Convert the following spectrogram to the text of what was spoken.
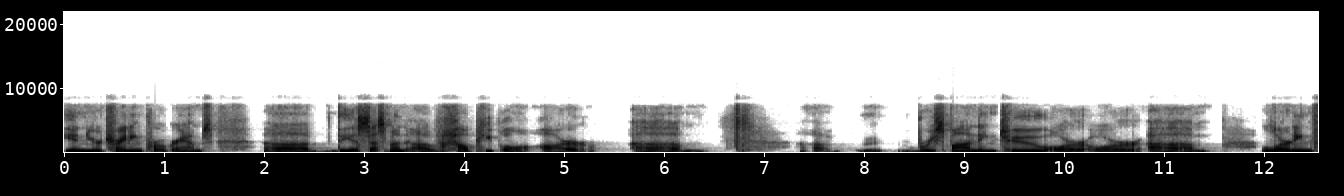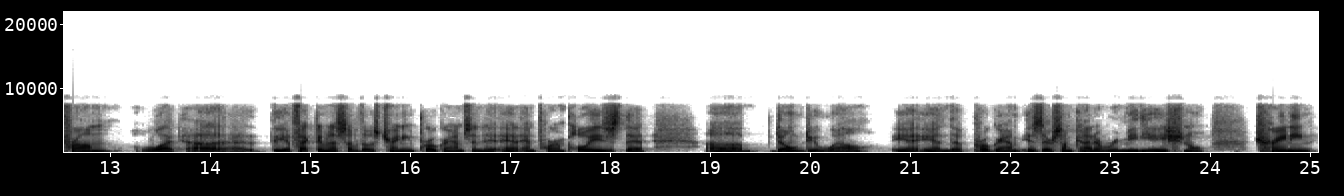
in your training programs, uh, the assessment of how people are um, uh, responding to or, or um, learning from what uh, the effectiveness of those training programs and, and, and for employees that uh, don't do well in, in, the program? Is there some kind of remediational training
